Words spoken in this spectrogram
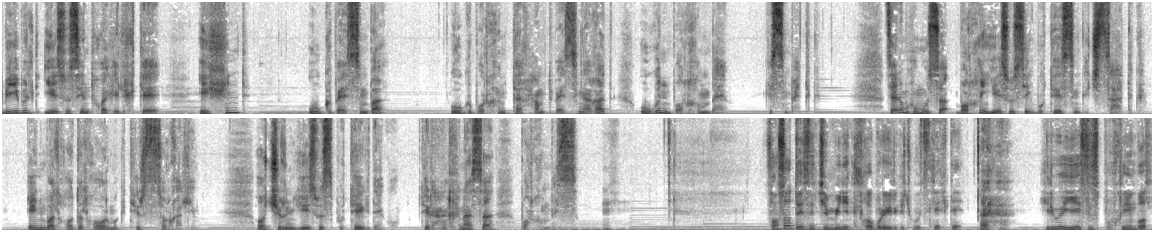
Библиэд Есүсийн тухай хэлэхдээ эхэнд үг байсан ба үг бурхантай хамт байсан агаад үг нь бурхан байв гэсэн байдаг. Зарим хүмүүс бурхан Есүсийг бүтээсэн гэж заадаг. Энэ бол худал хуурмаг тэрс сургаал юм. Учир нь Есүс бүтээгдээгүй. Тэр анханасаа бурхан байсан. Сонсоод байсан чи миний толгой бүр эргэж гүйцлээ л дээ. Хэрвээ Есүс бурхан юм бол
